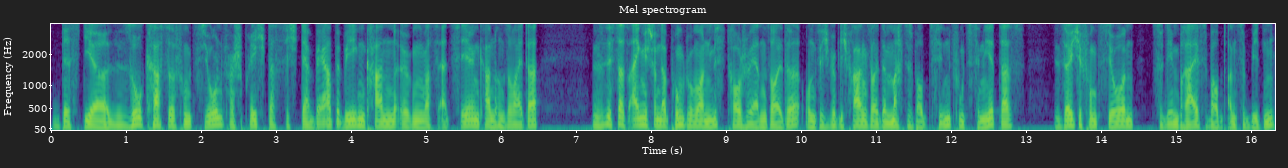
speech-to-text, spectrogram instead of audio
das dir so krasse Funktion verspricht, dass sich der Bär bewegen kann, irgendwas erzählen kann und so weiter, ist das eigentlich schon der Punkt, wo man misstrauisch werden sollte und sich wirklich fragen sollte, macht es überhaupt Sinn, funktioniert das, solche Funktionen zu dem Preis überhaupt anzubieten?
